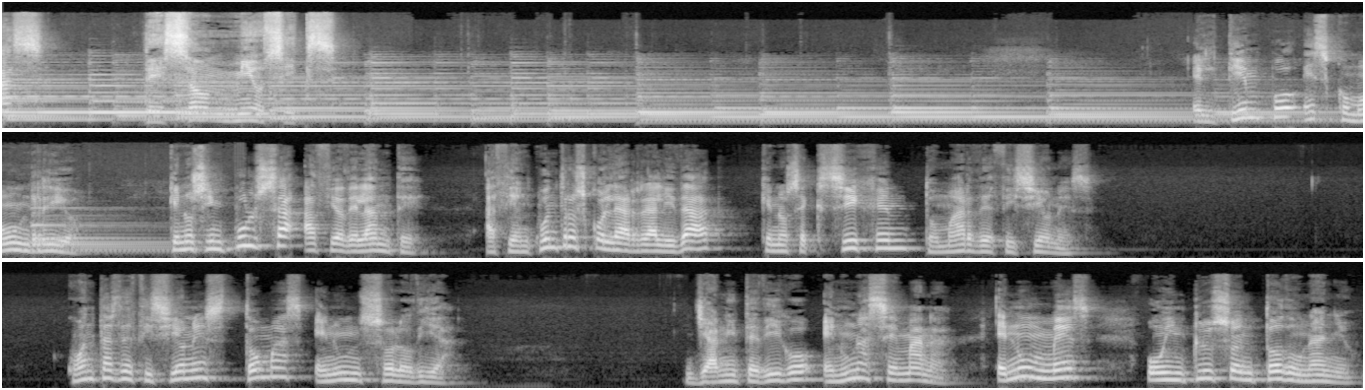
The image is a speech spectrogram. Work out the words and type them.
de Some Musics. El tiempo es como un río que nos impulsa hacia adelante, hacia encuentros con la realidad que nos exigen tomar decisiones. ¿Cuántas decisiones tomas en un solo día? Ya ni te digo en una semana, en un mes o incluso en todo un año.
